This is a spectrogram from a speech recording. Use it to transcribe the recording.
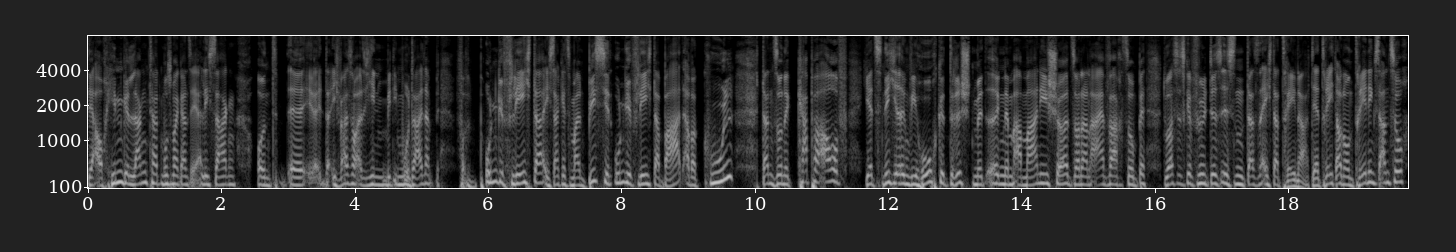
der auch hingelangt hat, muss man ganz ehrlich sagen. Und äh, ich weiß noch, als ich ihn mit ihm unterhalten habe, ungepflegter, ich sag jetzt mal ein bisschen ungepflegter Bart, aber cool. Dann so eine Kappe auf, jetzt nicht irgendwie hochgedrischt mit irgendeinem Armani-Shirt, sondern einfach so. Du hast das Gefühl, das ist ein, das ist ein echter Trainer. Der trägt auch noch einen Trainingsanzug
